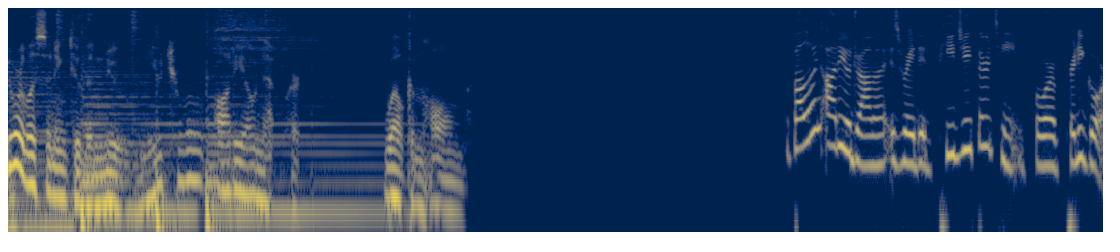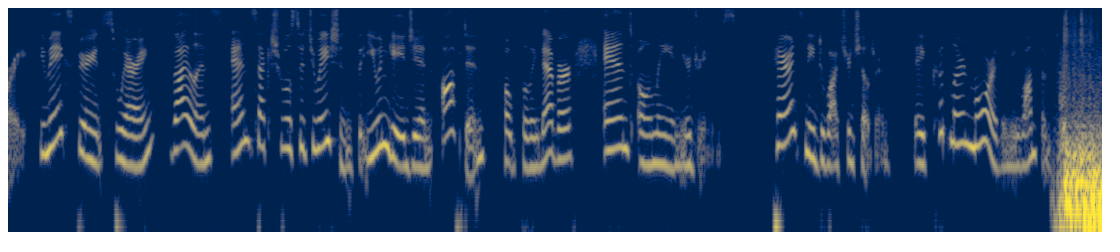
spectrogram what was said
You are listening to the new Mutual Audio Network. Welcome home. The following audio drama is rated PG 13 for pretty gory. You may experience swearing, violence, and sexual situations that you engage in often, hopefully never, and only in your dreams. Parents need to watch your children. They could learn more than you want them to.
